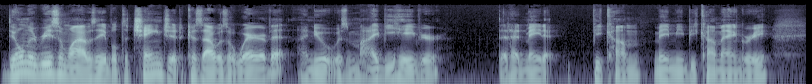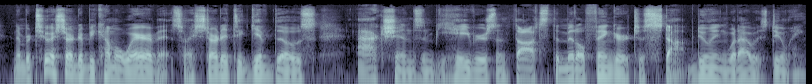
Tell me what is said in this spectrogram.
the only reason why I was able to change it because I was aware of it. I knew it was my behavior that had made it become made me become angry. Number 2, I started to become aware of it. So I started to give those actions and behaviors and thoughts the middle finger to stop doing what I was doing.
